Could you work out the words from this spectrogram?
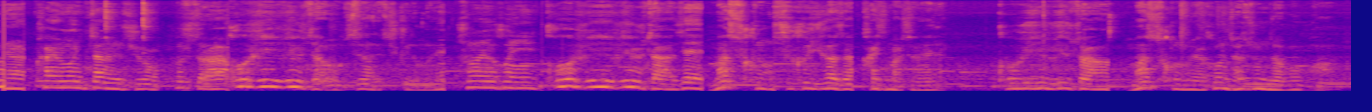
ね、買い物行ったんですよ。そしたらコーヒーフィルターを売ってたんですけどもねその横にコーヒーフィルターでマスクの作り方書いてましたね。コーヒーフィルターマスクの役に立つんだ僕は。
